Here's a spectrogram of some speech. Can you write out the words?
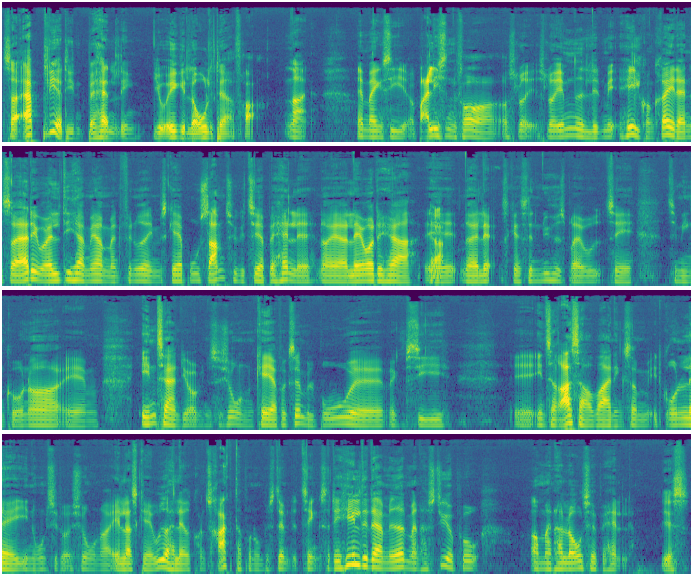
så er, bliver din behandling jo ikke lovlig derfra. Nej. Ja, man kan sige, og bare lige sådan for at slå, slå emnet lidt mere, helt konkret an, så er det jo alle de her med, at man finder ud af, skal jeg bruge samtykke til at behandle, når jeg laver det her, ja. øh, når jeg skal sende nyhedsbrev ud til, til mine kunder øh, internt i organisationen. Kan jeg for eksempel bruge, øh, hvad kan man sige, øh, interesseafvejning som et grundlag i nogle situationer, eller skal jeg ud og have lavet kontrakter på nogle bestemte ting. Så det er hele det der med, at man har styr på, om man har lov til at behandle. Yes,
